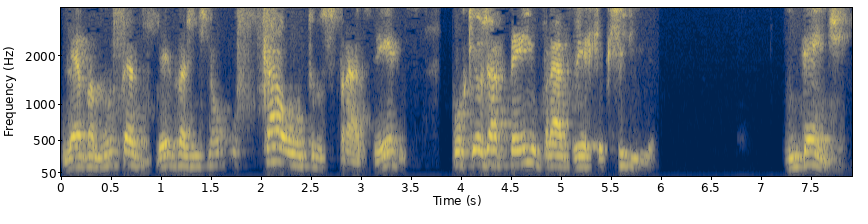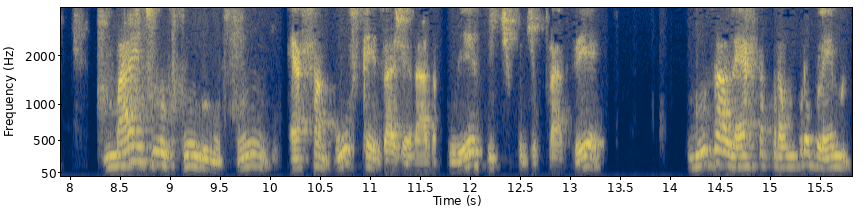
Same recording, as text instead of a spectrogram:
leva muitas vezes a gente não buscar outros prazeres, porque eu já tenho o prazer que eu queria. Entende? Mas, no fundo, no fundo, essa busca exagerada por esse tipo de prazer nos alerta para um problema.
